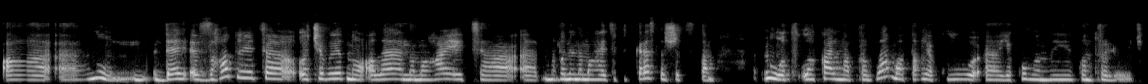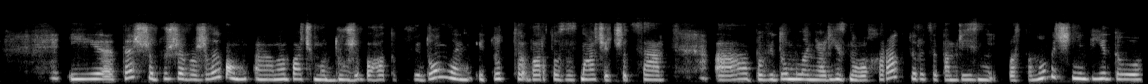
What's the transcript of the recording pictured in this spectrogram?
А ну де згадується очевидно, але намагається вони намагаються підкреслити, що це там ну от локальна проблема, та яку, е, яку вони контролюють. І те, що дуже важливо, е, ми бачимо дуже багато повідомлень, і тут варто зазначити, що це е, повідомлення різного характеру. Це там різні постановочні відео,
